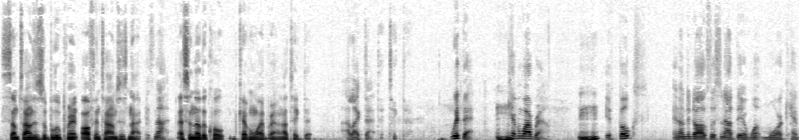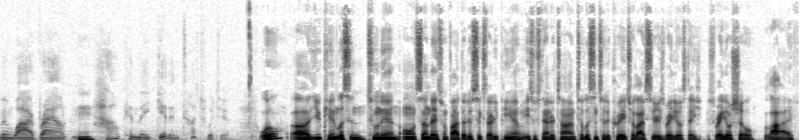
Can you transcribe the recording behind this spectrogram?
Sometimes it's a blueprint, oftentimes it's not. It's not. That's another quote. Kevin Y. Brown. I'll take that. I like that. Take that. With that, Mhm. Kevin Y. Brown. Mm-hmm. If folks and underdogs listen out there want more Kevin Y. Brown, Mhm. how can they get in touch with you? Well, uh, you can listen, tune in on Sundays from 5:30 to 6:30 p.m. Eastern Standard Time to listen to the Create Your Life series radio station radio show live,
